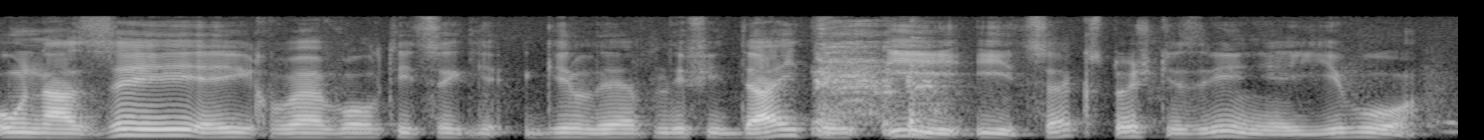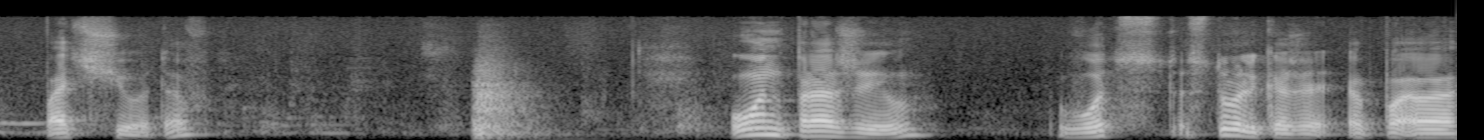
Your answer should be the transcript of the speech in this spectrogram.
У нас их волтице гилеп лифидайте и ицек с точки зрения его подсчетов, он прожил вот столько же, э, э,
